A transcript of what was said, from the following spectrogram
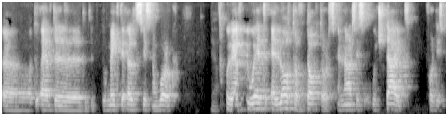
uh, to have the, the, to make the health system work. Yeah. We have we had a lot of doctors and nurses which died for this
